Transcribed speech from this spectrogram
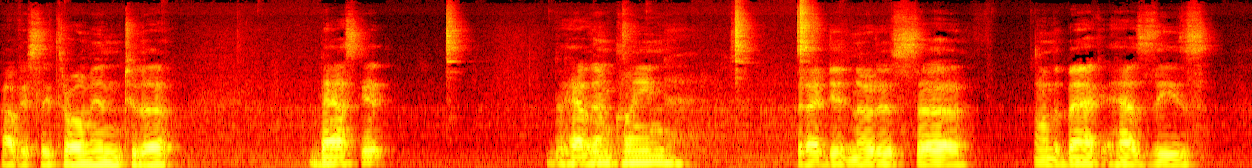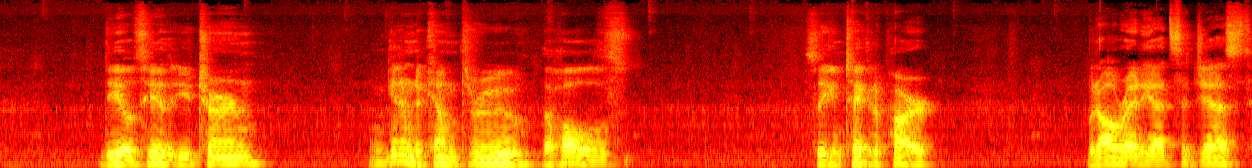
obviously throw them into the basket to have them cleaned. But I did notice uh, on the back it has these deals here that you turn and get them to come through the holes so you can take it apart. But already I'd suggest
